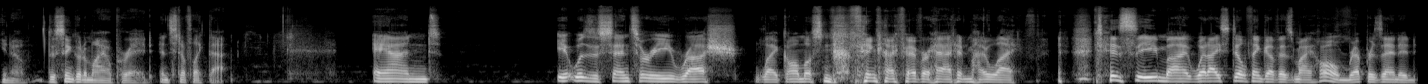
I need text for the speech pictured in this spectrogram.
you know, the Cinco de Mayo parade and stuff like that. And it was a sensory rush like almost nothing I've ever had in my life to see my what I still think of as my home represented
